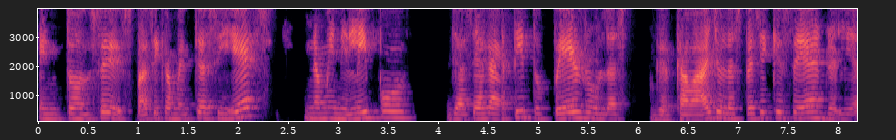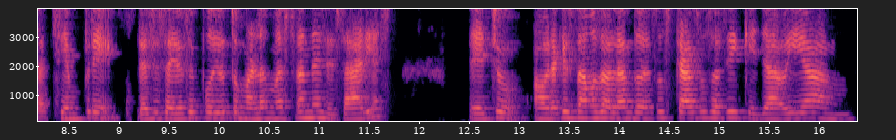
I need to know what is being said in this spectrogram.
Entonces, básicamente así es. Una mini lipo, ya sea gatito, perro, las, caballo, la especie que sea, en realidad siempre, gracias a Dios, he podido tomar las muestras necesarias. De hecho, ahora que estamos hablando de esos casos así que ya habían,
